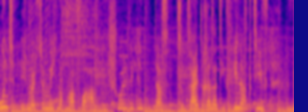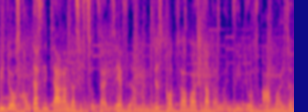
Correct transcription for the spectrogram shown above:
und ich möchte mich mich nochmal vorab entschuldigen, dass zurzeit relativ inaktiv Videos kommen. Das liegt daran, dass ich zurzeit sehr viel an meinem Discord-Server statt an meinen Videos arbeite.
